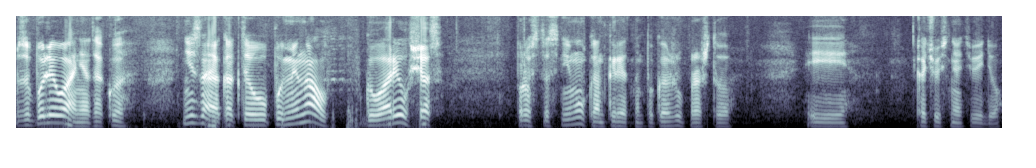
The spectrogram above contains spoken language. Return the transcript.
заболевание такое не знаю, как-то упоминал, говорил. Сейчас просто сниму конкретно, покажу про что. И хочу снять видео.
